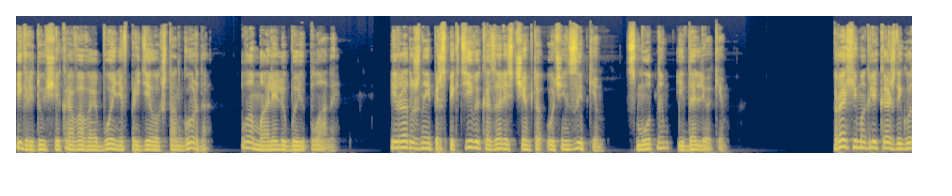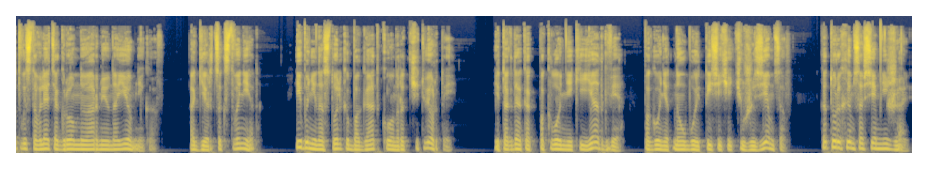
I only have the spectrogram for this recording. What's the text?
и грядущая кровавая бойня в пределах Штангорда ломали любые планы и радужные перспективы казались чем-то очень зыбким, смутным и далеким. Рахи могли каждый год выставлять огромную армию наемников, а герцогства нет, ибо не настолько богат Конрад IV. И тогда как поклонники Ядгве погонят на убой тысячи чужеземцев, которых им совсем не жаль,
